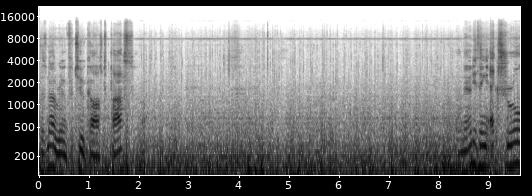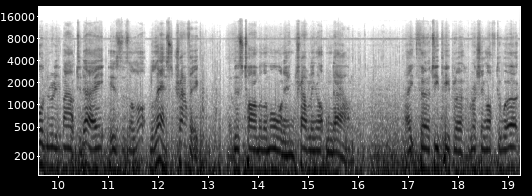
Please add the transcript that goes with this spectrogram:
there's no room for two cars to pass. And the only thing extraordinary about today is there's a lot less traffic at this time of the morning travelling up and down. 8.30 people are rushing off to work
